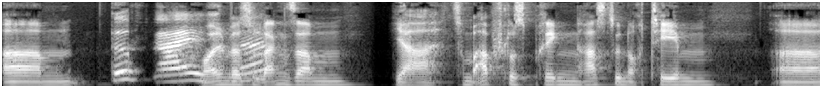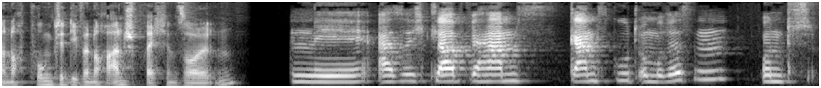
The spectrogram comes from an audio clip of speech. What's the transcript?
Ähm, das reicht. Wollen wir ne? so langsam ja, zum Abschluss bringen. Hast du noch Themen, äh, noch Punkte, die wir noch ansprechen sollten? Nee, also ich glaube, wir haben es ganz gut umrissen und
